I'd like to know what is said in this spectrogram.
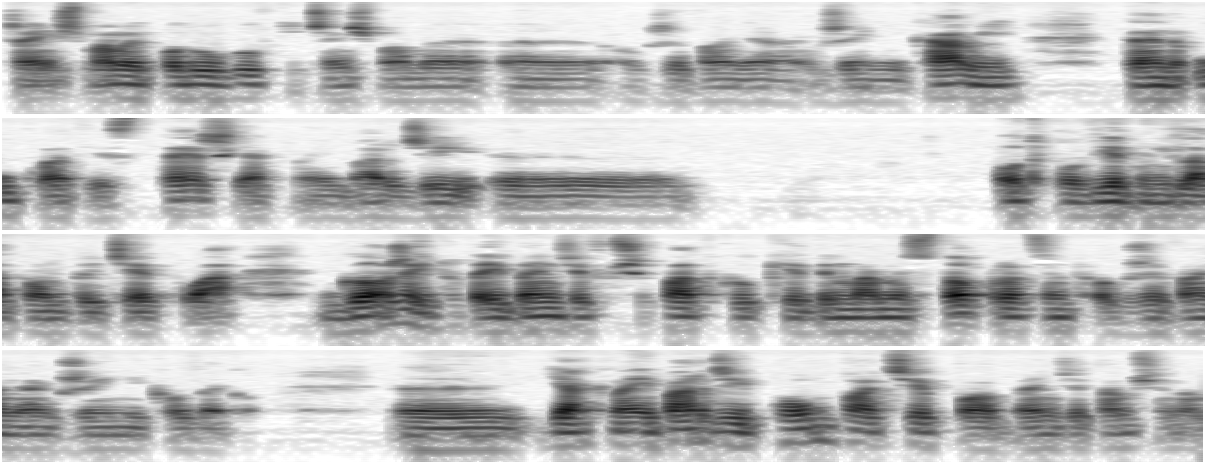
część mamy podłogówki, część mamy ogrzewania grzejnikami. Ten układ jest też jak najbardziej odpowiedni dla pompy ciepła. Gorzej tutaj będzie w przypadku, kiedy mamy 100% ogrzewania grzejnikowego. E, jak najbardziej pompa ciepła będzie tam się nam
